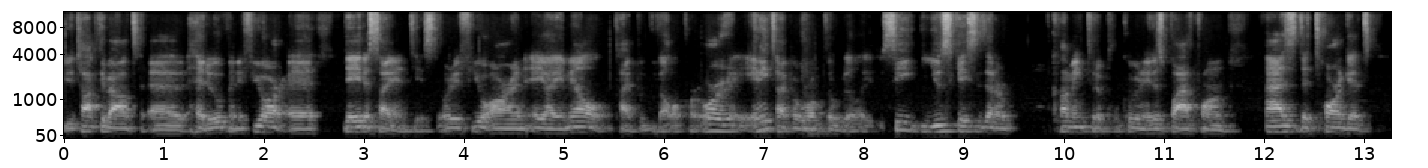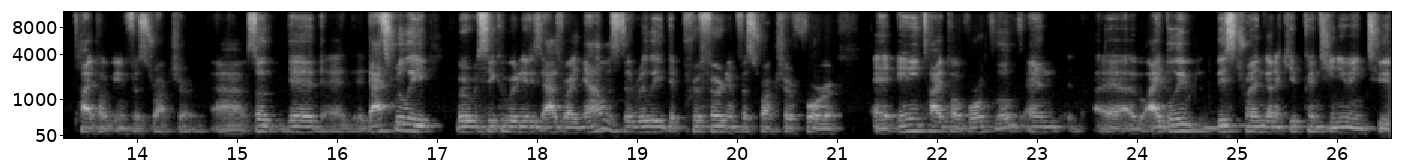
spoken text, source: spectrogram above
you talked about uh, Hadoop, and if you are a data scientist, or if you are an AI/ML type of developer, or any type of workload really, you see use cases that are coming to the Kubernetes platform as the target type of infrastructure. Uh, so the, that's really where we see Kubernetes as right now is the really the preferred infrastructure for uh, any type of workload. And uh, I believe this trend going to keep continuing to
